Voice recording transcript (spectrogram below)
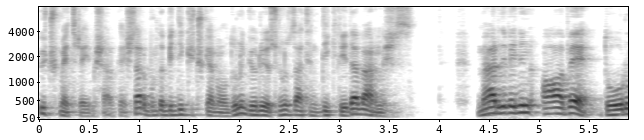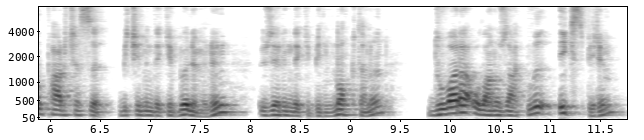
3 metreymiş arkadaşlar. Burada bir dik üçgen olduğunu görüyorsunuz. Zaten dikliği de vermişiz. Merdivenin AB doğru parçası biçimindeki bölümünün üzerindeki bir noktanın duvara olan uzaklığı x birim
